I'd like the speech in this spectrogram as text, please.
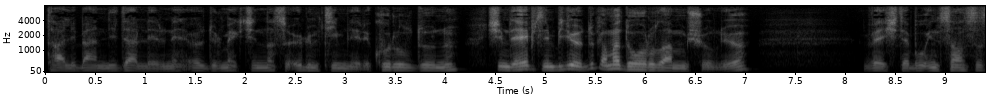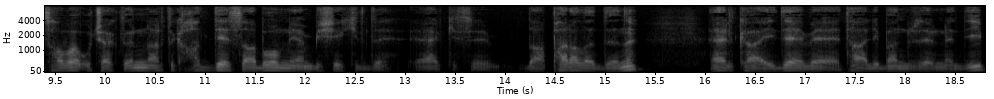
Taliban liderlerini öldürmek için nasıl ölüm timleri kurulduğunu şimdi hepsini biliyorduk ama doğrulanmış oluyor. Ve işte bu insansız hava uçaklarının artık haddi hesabı olmayan bir şekilde herkesi daha paraladığını El-Kaide ve Taliban üzerine deyip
